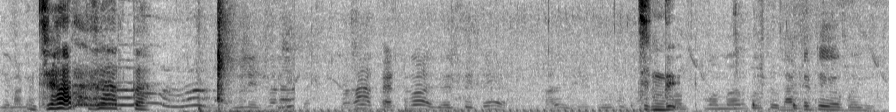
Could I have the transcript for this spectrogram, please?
ఎన్ని జాగ్రత్త జాగ్రత్త చింది. లెక్కటే పోయి ఎన్నండి అరవై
